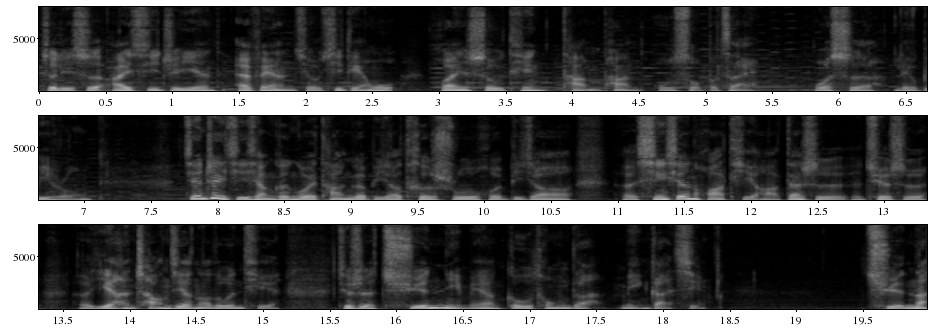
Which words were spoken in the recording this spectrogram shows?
这里是 IC 之音 FM 九七点五，欢迎收听《谈判无所不在》，我是刘碧荣。今天这期想跟各位谈个比较特殊或比较呃新鲜的话题哈，但是却是呃也很常见到的问题，就是群里面沟通的敏感性。群呢，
